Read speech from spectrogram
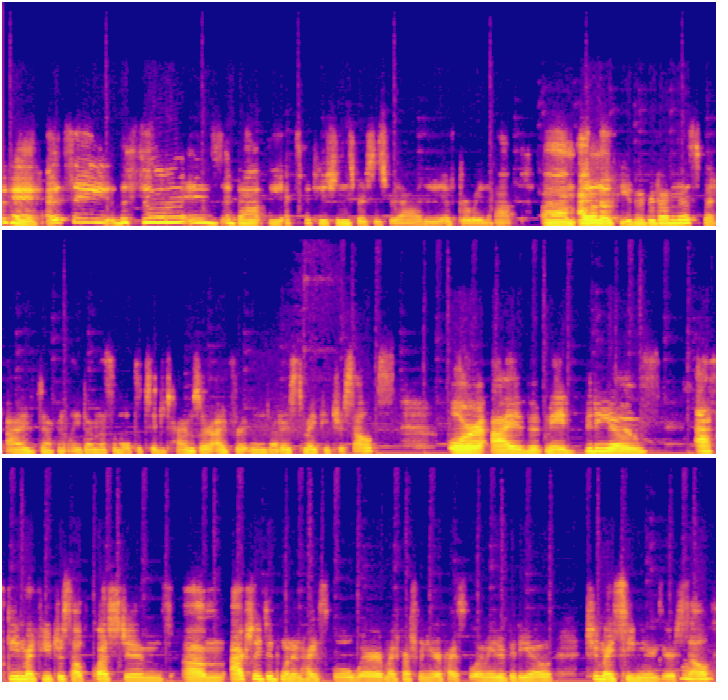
Okay, I would say the film is about the expectations versus reality of growing up. Um, I don't know if you've ever done this, but I've definitely done this a multitude of times where I've written letters to my future selves, or I've made videos asking my future self questions. Um, I actually did one in high school where my freshman year of high school, I made a video to my senior year mm-hmm. self.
